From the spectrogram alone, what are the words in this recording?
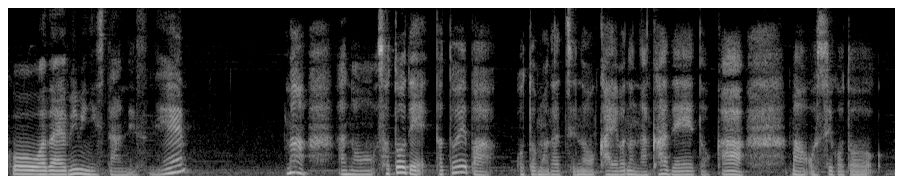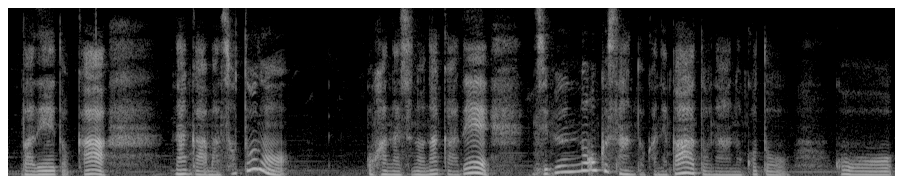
こう話題を耳にしたんですね。まあ、あの外で例えばお友達の会話の中でとか、まあ、お仕事場でとかなんかまあ外のお話の中で自分の奥さんとかねパートナーのことをこ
